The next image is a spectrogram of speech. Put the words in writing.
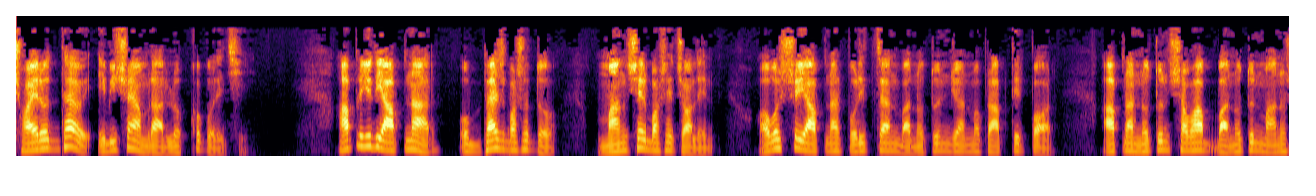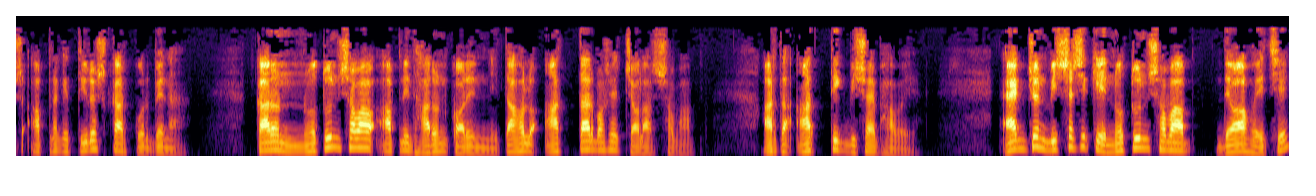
ছয়ের অধ্যায় এ বিষয়ে আমরা লক্ষ্য করেছি। আপনি যদি আপনার অভ্যাসবশত মাংসের বসে চলেন, অবশ্যই আপনার পরিত্রাণ বা নতুন জন্ম প্রাপ্তির পর আপনার নতুন স্বভাব বা নতুন মানুষ আপনাকে তিরস্কার করবে না। কারণ নতুন স্বভাব আপনি ধারণ করেননি, তা হল আত্মার বসে চলার স্বভাব, আর তা আত্মিক বিষয় ভাবে। একজন বিশ্বাসীকে নতুন স্বভাব দেওয়া হয়েছে,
